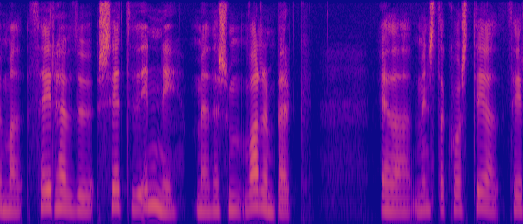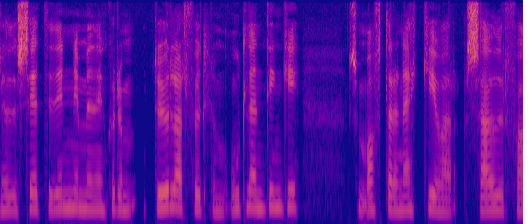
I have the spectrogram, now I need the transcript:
um að þeir hefðu setið inni með þessum Varenberg eða minnstakosti að þeir hefðu setið inni með einhverjum dularfullum útlendingi sem oftar en ekki var sagður fá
